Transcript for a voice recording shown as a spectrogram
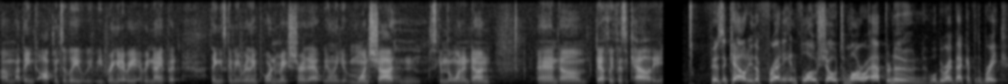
Um, I think offensively we, we bring it every every night, but I think it's going to be really important to make sure that we only give them one shot and just give them the one and done. And um, definitely physicality. Physicality, the Freddie and Flo show tomorrow afternoon. We'll be right back after the break.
